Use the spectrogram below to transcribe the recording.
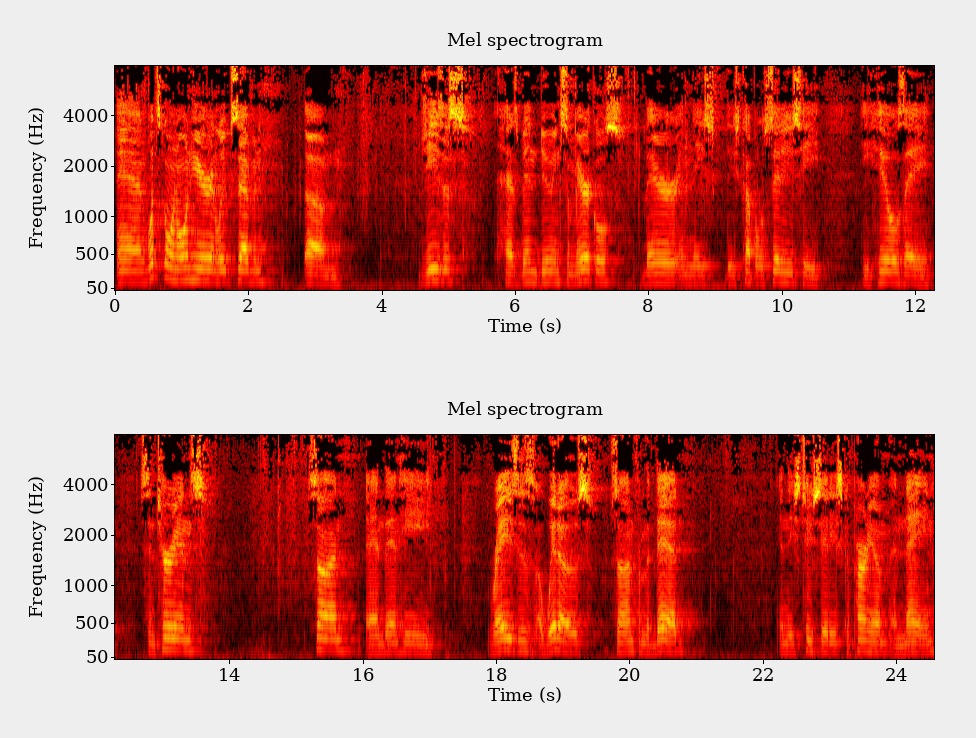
And what's going on here in Luke 7? Um, Jesus has been doing some miracles there in these these couple of cities. He he heals a centurion's son, and then he raises a widow's son from the dead in these two cities, Capernaum and Nain.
